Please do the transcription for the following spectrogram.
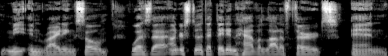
me in writing Soul was that I understood that they didn't have a lot of thirds and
